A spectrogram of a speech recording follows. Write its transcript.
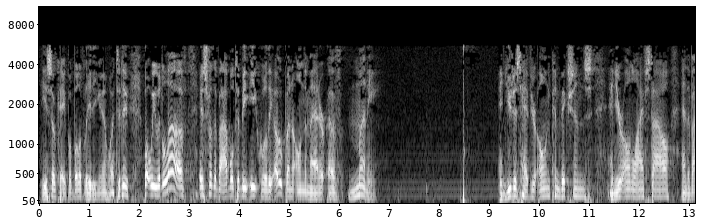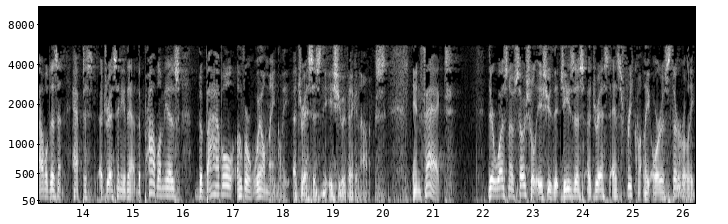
He's so capable of leading you in what to do. What we would love is for the Bible to be equally open on the matter of money and you just have your own convictions and your own lifestyle, and the Bible doesn't have to address any of that. The problem is the Bible overwhelmingly addresses the issue of economics. In fact, there was no social issue that Jesus addressed as frequently or as thoroughly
